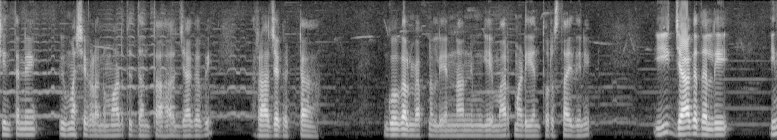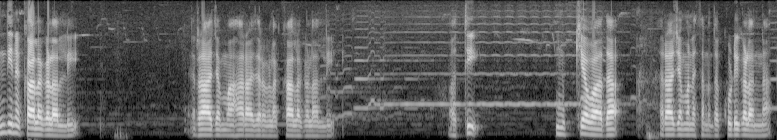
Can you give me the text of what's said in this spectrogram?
ಚಿಂತನೆ ವಿಮರ್ಶೆಗಳನ್ನು ಮಾಡುತ್ತಿದ್ದಂತಹ ಜಾಗವೇ ರಾಜಘಟ್ಟ. ಗೂಗಲ್ ಮ್ಯಾಪ್ನಲ್ಲಿ ನಾನು ನಿಮಗೆ ಮಾರ್ಕ್ ಮಾಡಿ ಏನು ತೋರಿಸ್ತಾ ಇದ್ದೀನಿ. ಈ ಜಾಗದಲ್ಲಿ ಇಂದಿನ ಕಾಲಗಳಲ್ಲಿ ರಾಜ ಮಹಾರಾಜರುಗಳ ಕಾಲಗಳಲ್ಲಿ ಅತಿ ಮುಖ್ಯವಾದ ರಾಜಮನೆತನದ ಕುಡಿಗಳನ್ನು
